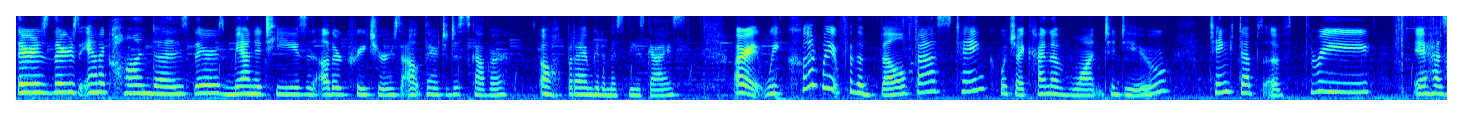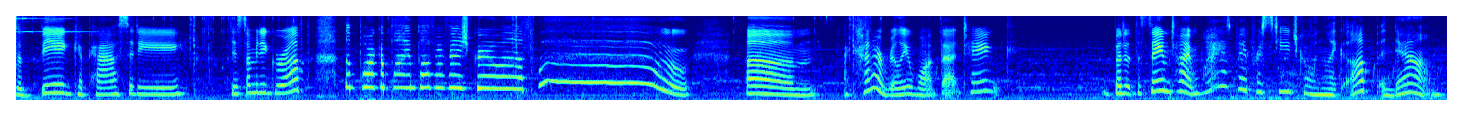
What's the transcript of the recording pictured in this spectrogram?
There's there's anacondas, there's manatees and other creatures out there to discover. Oh, but I am gonna miss these guys. All right, we could wait for the Belfast tank, which I kind of want to do. Tank depth of three. It has a big capacity. Did somebody grow up? The porcupine pufferfish grew up! Woo! Um, I kind of really want that tank. But at the same time, why is my prestige going like up and down?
